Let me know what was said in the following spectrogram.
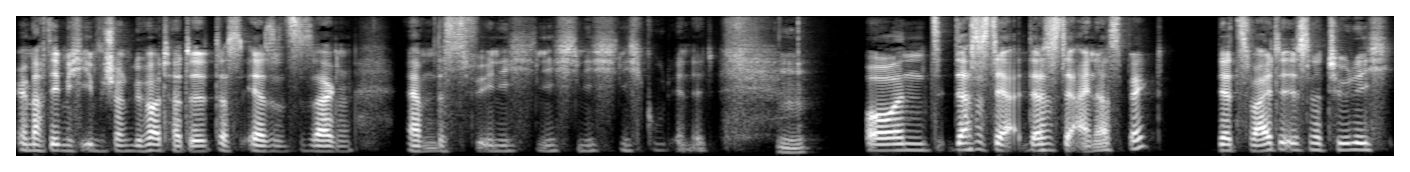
nachdem ich eben schon gehört hatte, dass er sozusagen ähm, dass es für ihn nicht, nicht, nicht, nicht gut endet. Mhm. Und das ist, der, das ist der eine Aspekt. Der zweite ist natürlich,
